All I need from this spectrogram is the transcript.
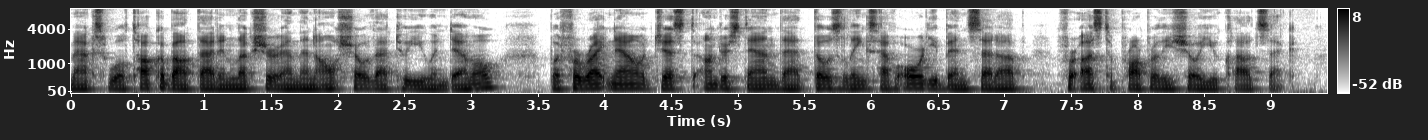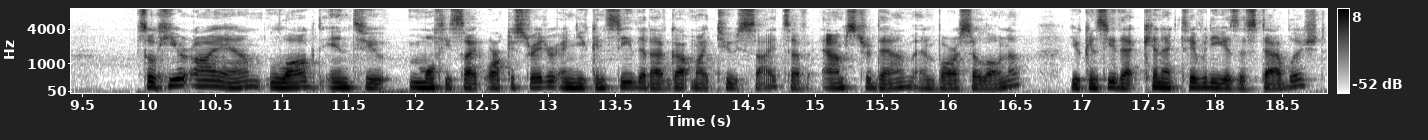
Max will talk about that in lecture and then I'll show that to you in demo. But for right now, just understand that those links have already been set up for us to properly show you CloudSec. So here I am logged into Multi-Site Orchestrator and you can see that I've got my two sites of Amsterdam and Barcelona. You can see that connectivity is established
